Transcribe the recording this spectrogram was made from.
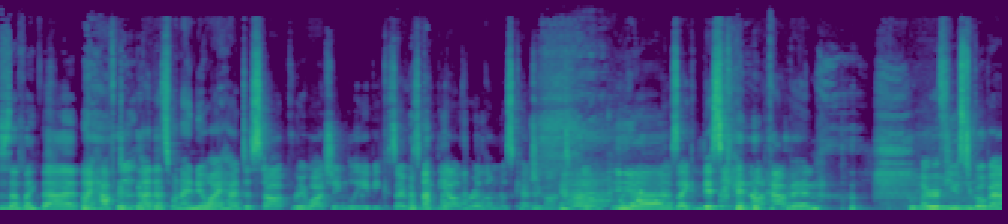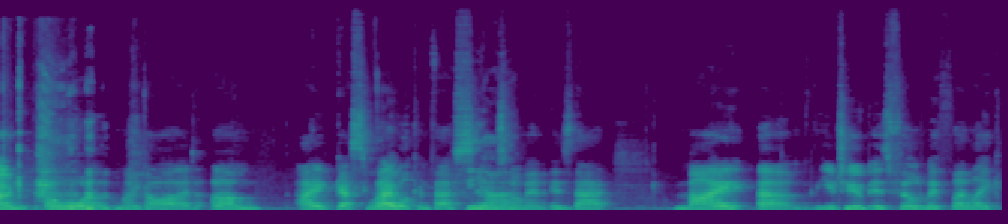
stuff like that. I have to. I, that's when I knew I had to stop rewatching Glee because I was the algorithm was catching on to me. And I was like, this cannot happen. I refuse to go back. oh my god. Um, I guess what I will confess in Yeah. this moment is that my um, YouTube is filled with uh, like,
